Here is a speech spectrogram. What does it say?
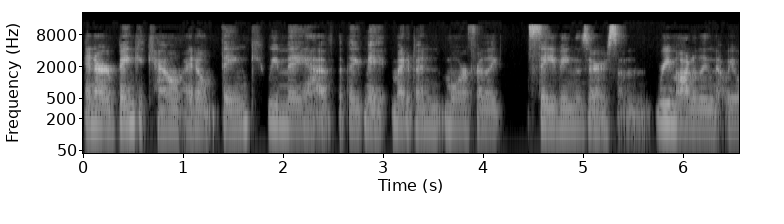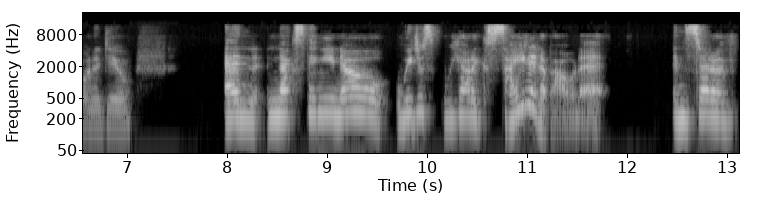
in our bank account. I don't think we may have, but they may might have been more for like savings or some remodeling that we want to do. And next thing you know, we just we got excited about it instead of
